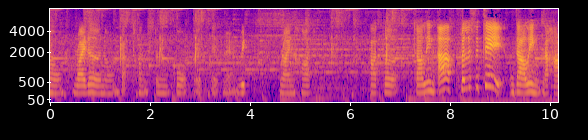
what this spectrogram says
no rider no Bacton Samigo เออเออ with Reinhardt Arthur Darling อะ Felicity Darling นะคะ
